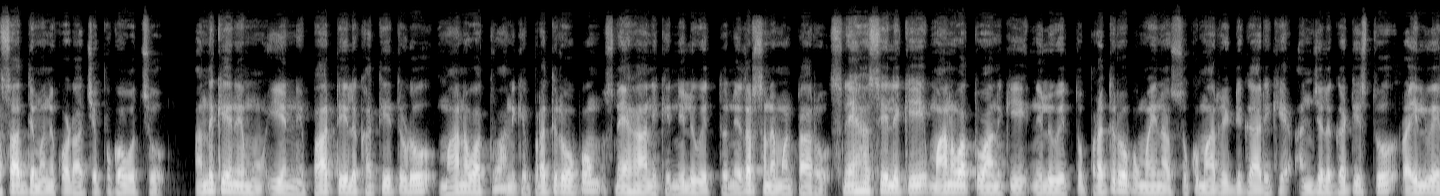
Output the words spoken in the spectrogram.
అసాధ్యమని కూడా చెప్పుకోవచ్చు. అందుకేనేమో ఈయన్ని పార్టీలకు అతీతుడు మానవత్వానికి ప్రతిరూపం స్నేహానికి నిలువెత్తు నిదర్శనమంటారు. స్నేహశీలికి మానవత్వానికి నిలువెత్తు ప్రతిరూపమైన సుకుమార్ రెడ్డి గారికి అంజలి ఘటిస్తూ రైల్వే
